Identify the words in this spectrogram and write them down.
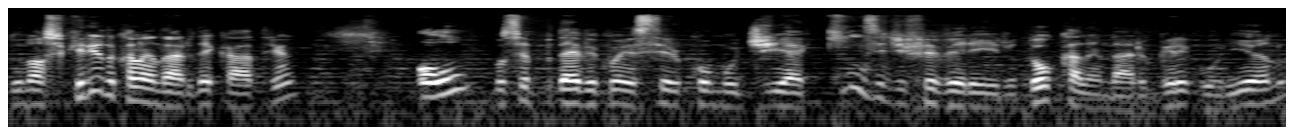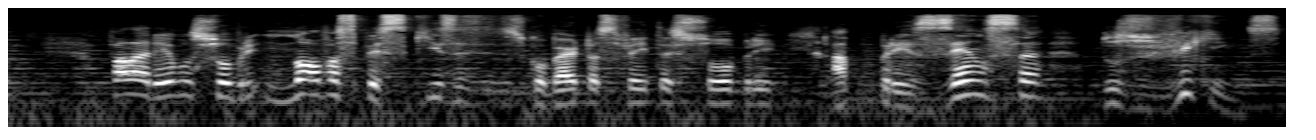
do nosso querido calendário Decatrian, ou você deve conhecer como dia 15 de fevereiro do calendário gregoriano, falaremos sobre novas pesquisas e descobertas feitas sobre a presença dos vikings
